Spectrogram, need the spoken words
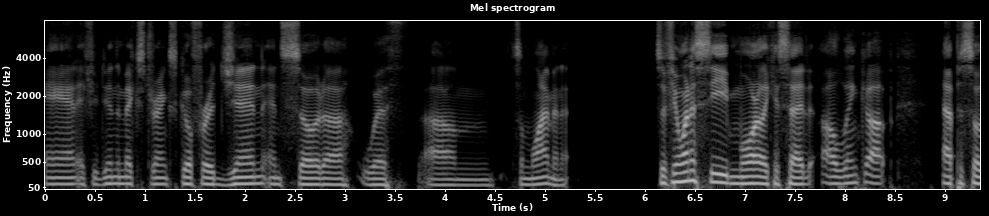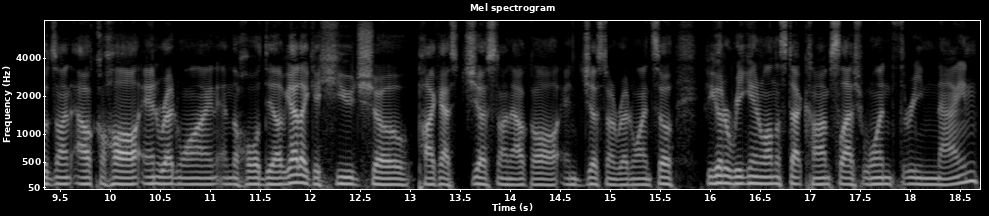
And if you're doing the mixed drinks, go for a gin and soda with um, some lime in it. So if you want to see more, like I said, I'll link up episodes on alcohol and red wine and the whole deal. I've got like a huge show podcast just on alcohol and just on red wine. So if you go to regainedwellness.com slash 139,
